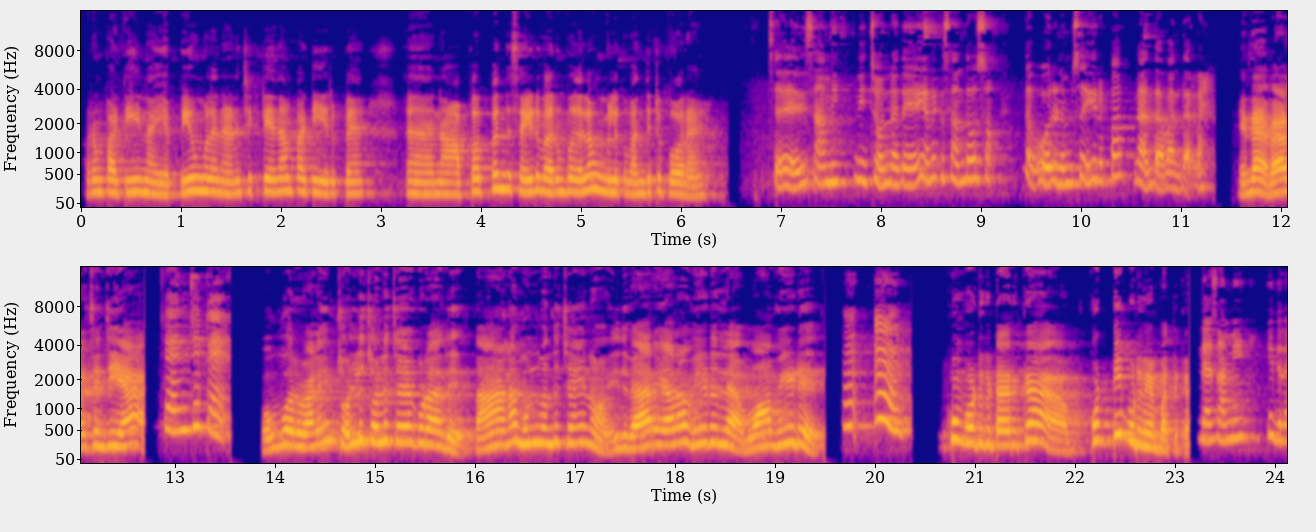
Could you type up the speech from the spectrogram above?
அப்புறம் பாட்டி நான் எப்பயும் உங்களை நினச்சிக்கிட்டே தான் பாட்டி இருப்பேன். நான் அப்பப்போ இந்த சைடு வரும்போதெல்லாம் உங்களுக்கு வந்துட்டு போகிறேன் சரி சாமி நீ சொன்னதே எனக்கு சந்தோஷம். இந்த ஒரு நிமிஷம் இருப்பா நான் தான் வந்துடுறேன். என்ன வேலை செஞ்சியா? செஞ்சுட்டேன். ஒவ்வொரு வேலையும் சொல்லி சொல்லி செய்யக்கூடாது. தானா முன் வந்து செய்யணும். இது வேற யாரோ வீடு இல்ல. உன் வீடு. உப்பும் போட்டுக்கிட்டா இருக்க? கொட்டி போடுவேன் பாத்துக்க. இந்த சாமி இதுல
